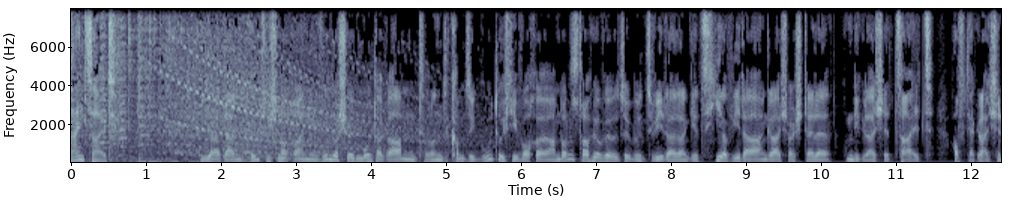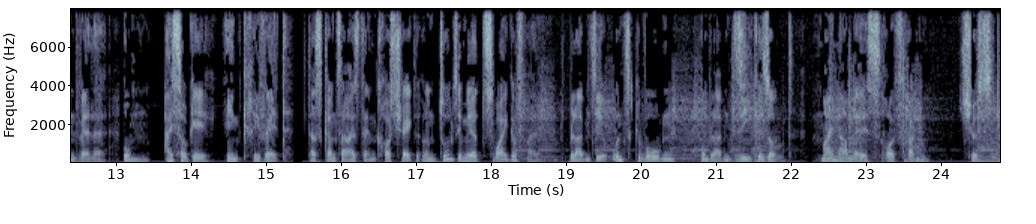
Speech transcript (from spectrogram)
Rheinzeit. Ja, dann wünsche ich noch einen wunderschönen Montagabend und kommen Sie gut durch die Woche. Am Donnerstag hören wir uns übrigens wieder. Dann geht es hier wieder an gleicher Stelle um die gleiche Zeit auf der gleichen Welle um Eishockey in Krivet. Das Ganze heißt ein Crosscheck und tun Sie mir zwei Gefallen. Bleiben Sie uns gewogen und bleiben Sie gesund. Mein Name ist Rolf Rangen. Tschüss.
